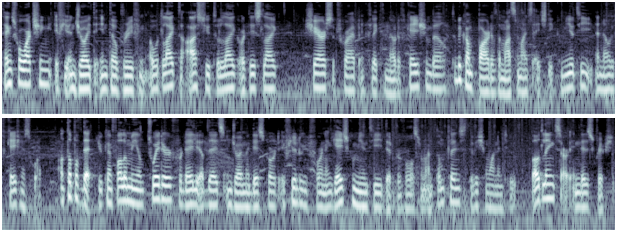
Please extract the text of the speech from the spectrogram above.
Thanks for watching, if you enjoyed the intel briefing I would like to ask you to like or dislike share, subscribe and click the notification bell to become part of the Masterminds HD community and notification squad. On top of that, you can follow me on Twitter for daily updates and join my Discord if you're looking for an engaged community that revolves around Tom Clancy's Division 1 and 2. Both links are in the description.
